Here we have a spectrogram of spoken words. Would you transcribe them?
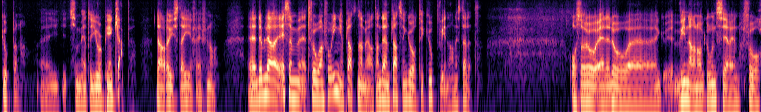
kuppen eh, som heter European Cup, där Ystad IF är i final. Eh, det blir SM-tvåan får ingen plats numera utan den platsen går till cupvinnaren istället. Och så då är det då eh, vinnaren av grundserien får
